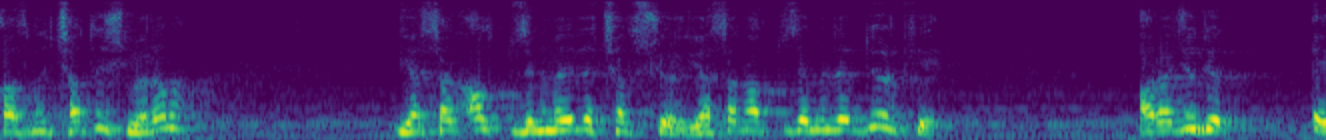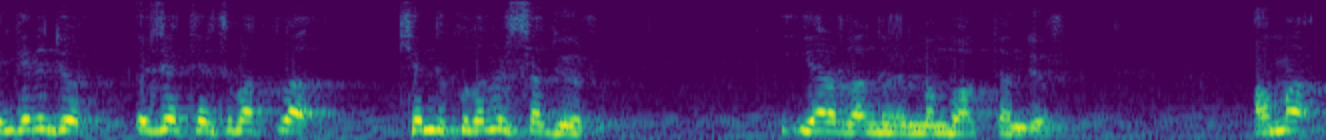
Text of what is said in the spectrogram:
aslında çatışmıyor ama yasanın alt düzenlemeleriyle çatışıyor. Yasanın alt düzenlemeleri diyor ki, aracı diyor, engeli diyor, özel tertibatla kendi kullanırsa diyor, yararlandırırım ben bu haktan diyor. Ama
